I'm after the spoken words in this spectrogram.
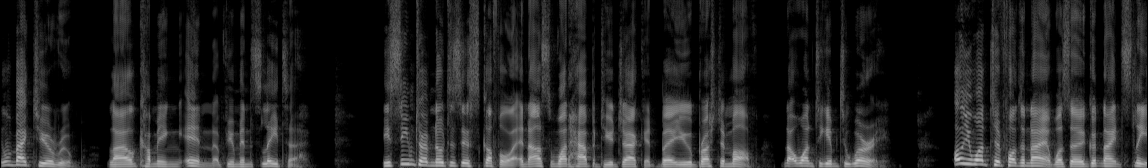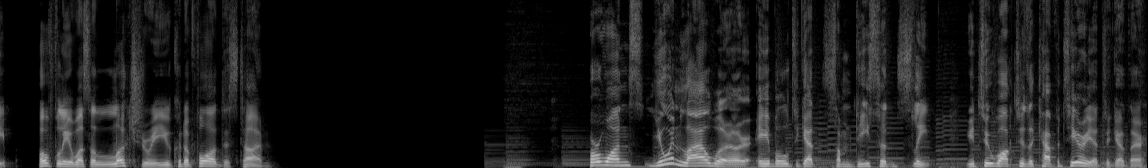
You went back to your room, Lyle coming in a few minutes later. He seemed to have noticed your scuffle and asked what happened to your jacket, but you brushed him off, not wanting him to worry. All you wanted for the night was a good night's sleep, Hopefully it was a luxury you could afford this time. For once, you and Lyle were able to get some decent sleep. You two walked to the cafeteria together.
